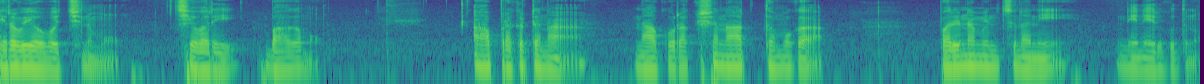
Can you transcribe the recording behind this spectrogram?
ఇరవయో వచనము చివరి భాగము. ఆ ప్రకటన నాకు రక్షణార్థముగా పరిణమించునని నేను ఎరుగుతును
